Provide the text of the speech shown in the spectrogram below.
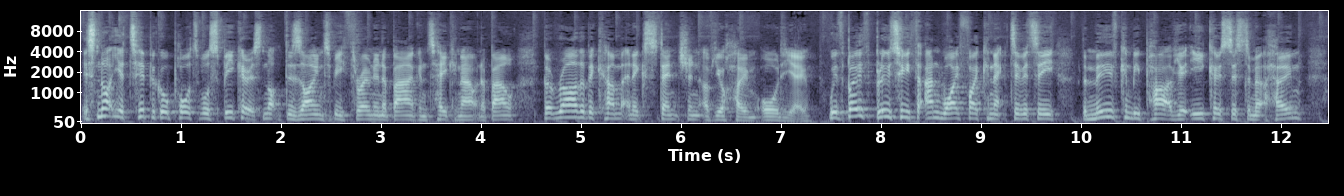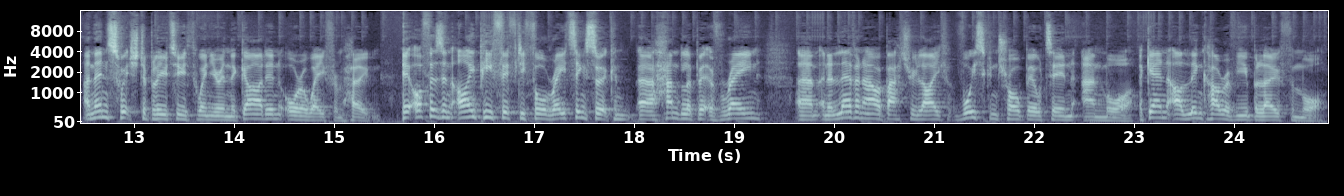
It's not your typical portable speaker, it's not designed to be thrown in a bag and taken out and about, but rather become an extension of your home audio. With both Bluetooth and Wi-Fi connectivity, the Move can be part of your ecosystem at home and then switch to Bluetooth when you're in the garden or away from home. It offers an IP54 rating so it can uh, handle a bit of rain, um, an 11 hour battery life, voice control built in and more. Again, I'll link our review below for more.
